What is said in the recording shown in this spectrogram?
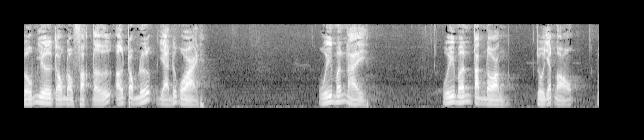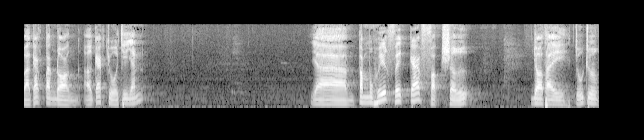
cũng như cộng đồng phật tử ở trong nước và nước ngoài. Quý mến thầy, quý mến tăng đoàn chùa giác ngộ và các tăng đoàn ở các chùa chi nhánh. Và tâm huyết với các phật sự do thầy chủ trương.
